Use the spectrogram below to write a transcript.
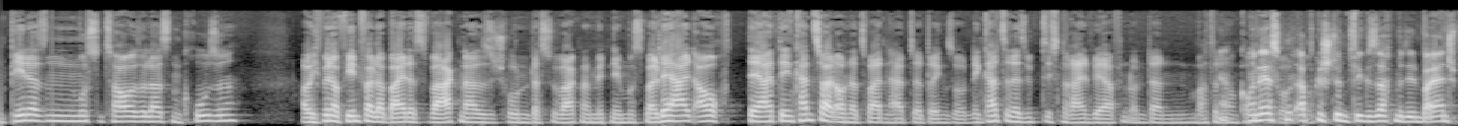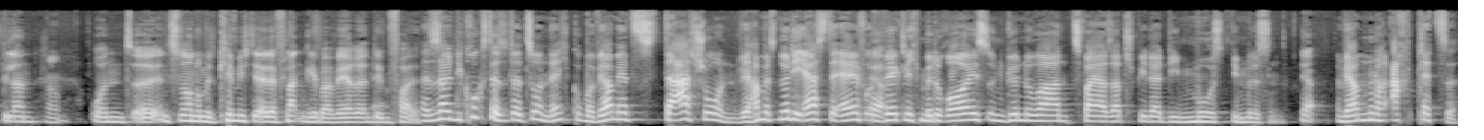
Einen Pedersen musst du zu Hause lassen, Kruse. Aber ich bin auf jeden Fall dabei, dass Wagner schon, dass du Wagner mitnehmen musst, weil der halt auch, der, den kannst du halt auch in der zweiten Halbzeit bringen. So. Den kannst du in der 70. reinwerfen und dann macht er noch einen Kopf. Und er ist gut abgestimmt, wie gesagt, mit den Bayern-Spielern. Ja. Und äh, insbesondere mit Kimmich, der der Flankengeber wäre in dem Fall. Das ist halt die Krux der Situation, nicht? Guck mal, wir haben jetzt da schon, wir haben jetzt nur die erste Elf und Ja. wirklich mit Reus und Gündogan zwei Ersatzspieler, die muss, die müssen. Ja. Und wir haben nur noch acht Plätze.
